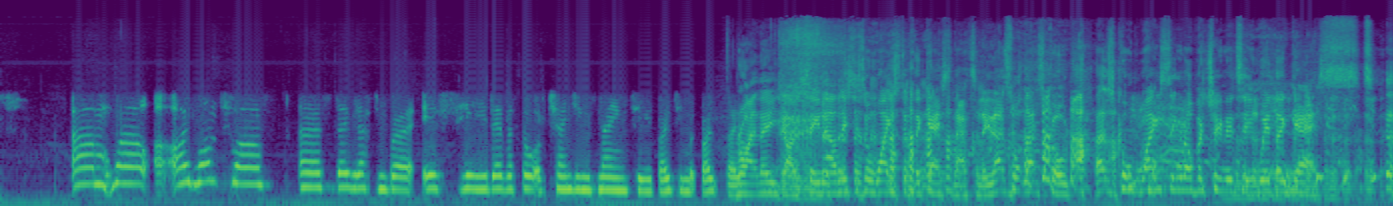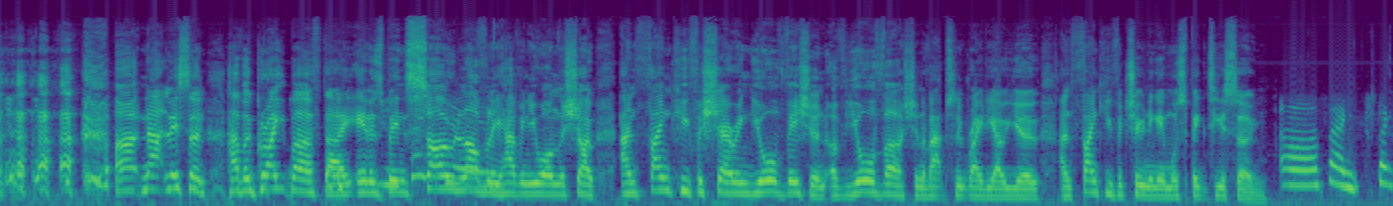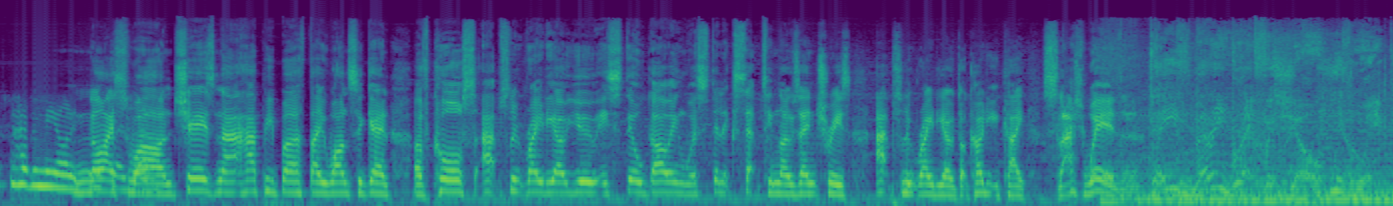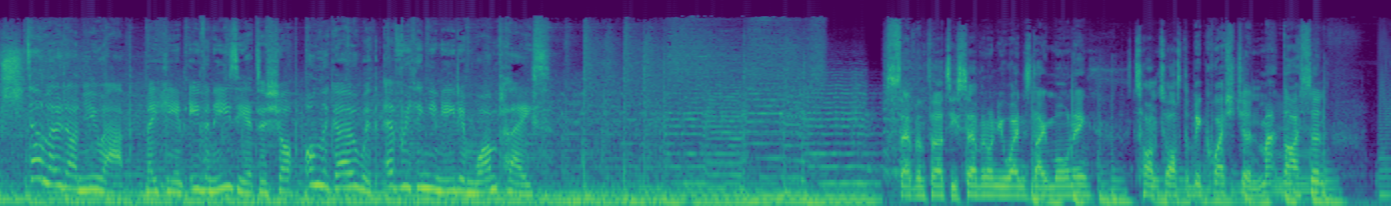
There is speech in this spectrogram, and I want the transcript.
Um, well, I'd want to ask uh, David Attenborough if he'd ever thought of changing his name to Boaty McBoatface. Right, there you go. See, now this is a waste of the guest, Natalie. That's what that's called. That's called wasting an opportunity with a guest. uh, Nat, listen, have a great birthday. It has been so lovely having you on the show. And thank you for sharing your vision of your version of Absolute Radio You. And thank you for tuning in. We'll speak to you soon. Oh, thanks. Thanks for having me on. It's Nice one. Cheers, Nat. Happy birthday once again. Of course, Absolute Radio U is still going. We're still accepting those entries. AbsoluteRadio.co.uk slash win. Dave Berry Breakfast Show with Wickes. Download our new app, making it even easier to shop on the go with everything you need in one place. 7.37 on your Wednesday morning. Time to ask the big question. Matt Dyson,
